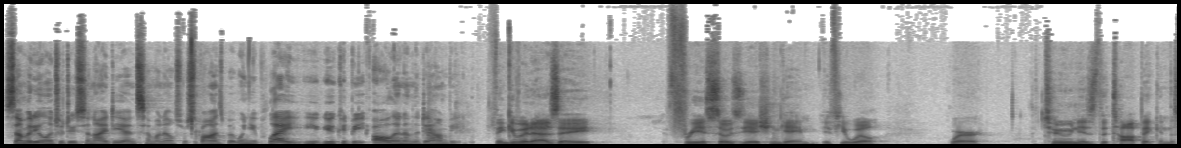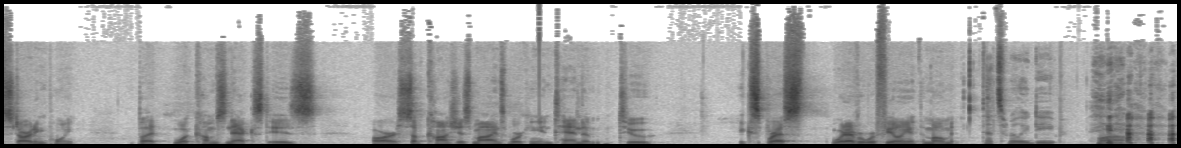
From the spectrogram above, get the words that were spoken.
Somebody will introduce an idea and someone else responds. But when you play, you, you could be all in on the downbeat. Think of it as a free association game, if you will, where the tune is the topic and the starting point, but what comes next is our subconscious minds working in tandem to express whatever we're feeling at the moment. That's really deep. Wow.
